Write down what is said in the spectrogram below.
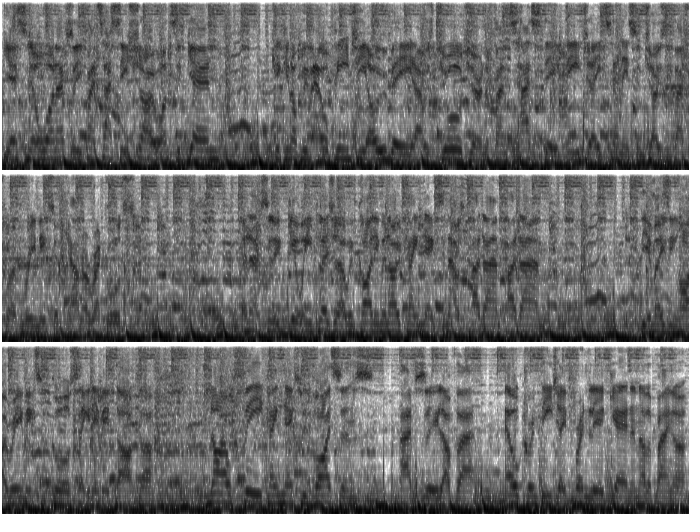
Yes, Neal, one absolutely fantastic show once again. Kicking off with LPGOB, that was Georgia and the fantastic DJ Tennis and Joseph Ashworth remix on Counter Records. An absolute guilty pleasure with Kylie Minogue next, and that was Padam Padam. The amazing high remix, of course, taking it a bit darker. Niall Fee came next with Vicens. Absolutely love that. Elka and DJ Friendly again, another banger.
